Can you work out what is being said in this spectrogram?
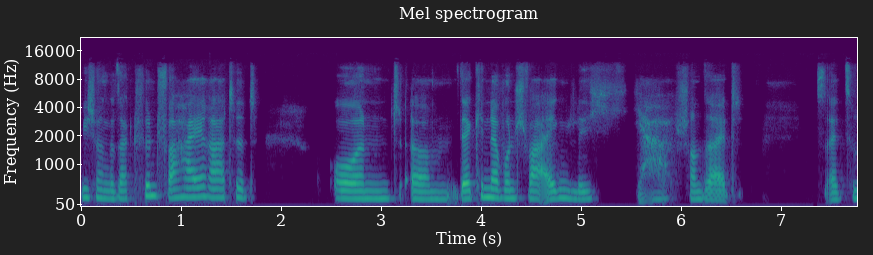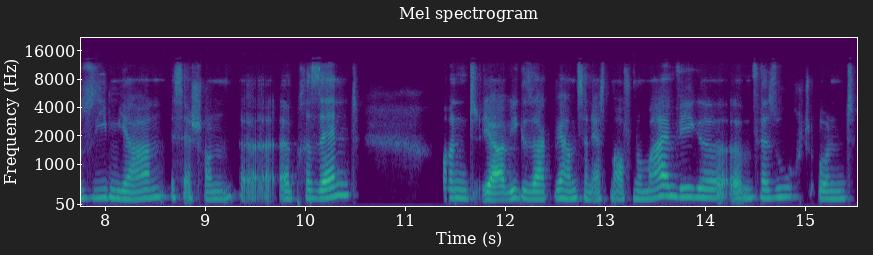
wie schon gesagt, fünf verheiratet. Und ähm, der Kinderwunsch war eigentlich, ja, schon seit, seit so sieben Jahren ist er schon äh, äh präsent. Und ja, wie gesagt, wir haben es dann erstmal auf normalem Wege ähm, versucht und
